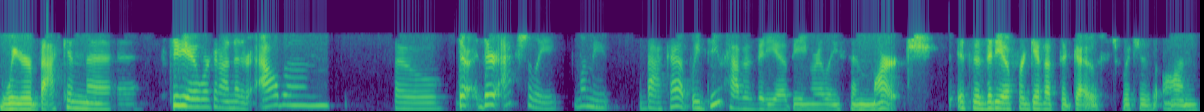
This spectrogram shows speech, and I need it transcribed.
we're back in the studio working on another album. So they're they're actually let me back up. We do have a video being released in March. It's a video for Give Up the Ghost, which is on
